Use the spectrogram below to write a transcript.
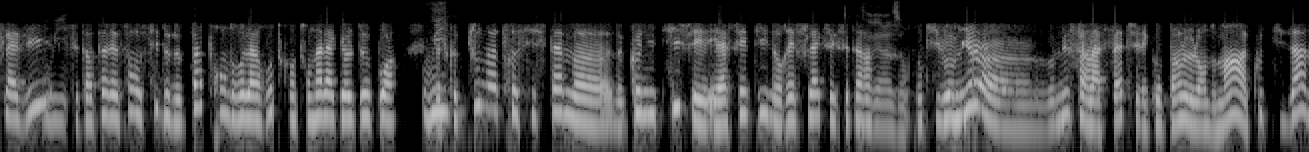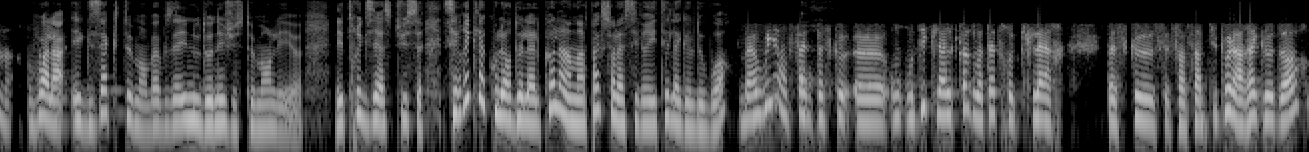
Flavie, Oui. c'est intéressant aussi de ne pas prendre la route quand on a la gueule de bois. Oui, Parce que tout notre système euh, cognitif est, est affaibli, nos réflexes, vous etc. avez raison. Donc il vaut mieux, euh, vaut mieux faire la fête chez les copains le lendemain à coup de tisane. Voilà, exactement. Bah, vous allez nous donner justement les, euh, les trucs et astuces. C'est vrai que la couleur de l'alcool a un impact sur la sévérité de la gueule de bois? Bah oui, en fait, Oh. parce que euh, on, on dit que l'alcool doit être clair. Parce que c'est, enfin, un petit peu la règle d'or,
